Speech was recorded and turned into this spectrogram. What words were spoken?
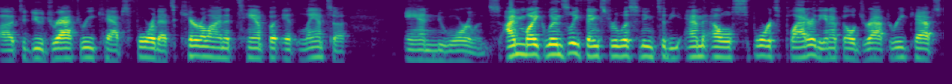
uh, to do draft recaps for. That's Carolina, Tampa, Atlanta, and New Orleans. I'm Mike Lindsley. Thanks for listening to the ML Sports Platter, the NFL draft recaps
